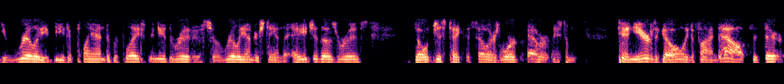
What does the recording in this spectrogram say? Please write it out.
You really either plan to replace many of the roofs or really understand the age of those roofs. Don't just take the seller's word for at least um, 10 years ago only to find out that they're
